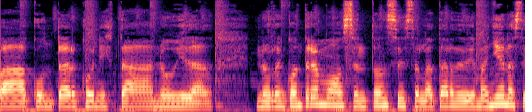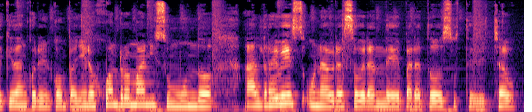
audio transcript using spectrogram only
va a contar con esta novedad. Nos reencontramos entonces en la tarde de mañana. Se quedan con el compañero Juan Román y su mundo al revés. Un abrazo grande para todos ustedes. Chau.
